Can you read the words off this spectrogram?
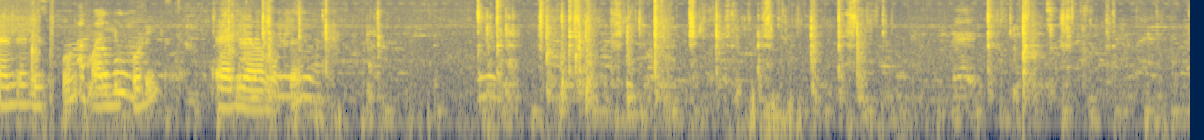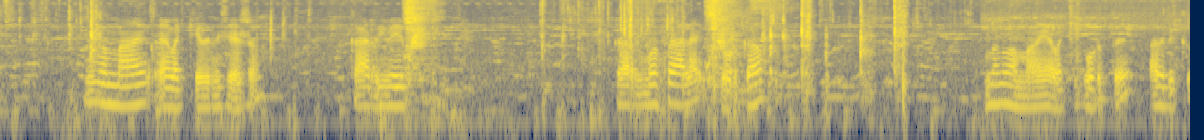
രണ്ട് ടീസ്പൂൺ മല്ലിപ്പൊടി ആഡ് ചെയ്യാം നമുക്ക്. നന്നായി ഇളക്കിയതിന് ശേഷം കറിവേപ്പ് കറി മസാല ഇട്ട് കൊടുക്കാം. നന്നായി ഇളക്കി കൊടുത്ത് അതിലേക്ക്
